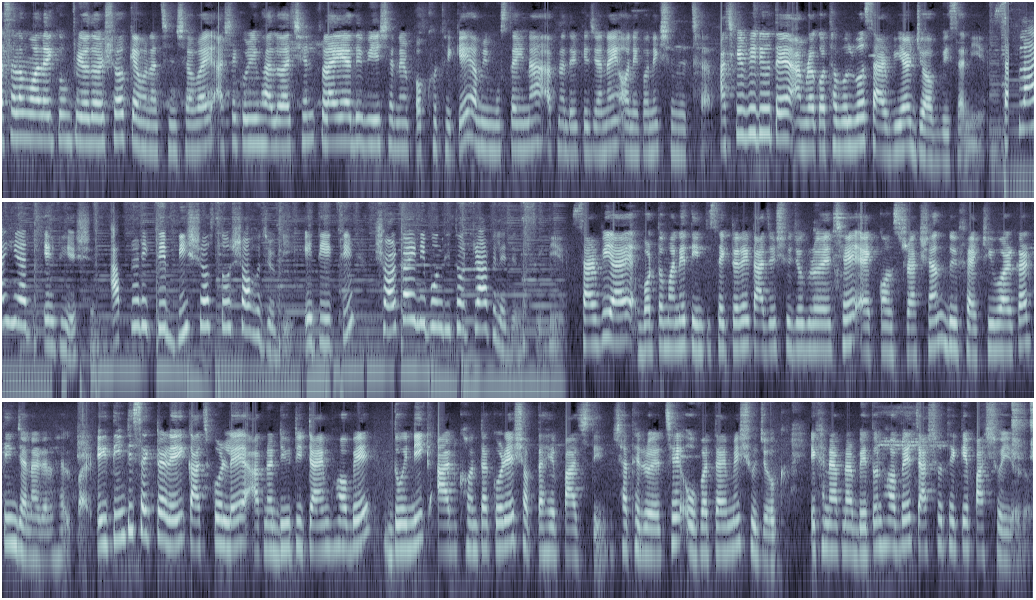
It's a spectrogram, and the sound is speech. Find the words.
আসসালামু আলাইকুম, প্রিয় দর্শক। কেমন আছেন সবাই? আশা করি ভালো আছেন। ফ্লাইয়াদ এভিয়েশনের পক্ষ থেকে আমি মুস্তাইনা আপনাদেরকে জানাই অনেক অনেক শুভেচ্ছা। আজকের ভিডিওতে আমরা কথা বলব সার্বিয়ার জব ভিসা নিয়ে। ফ্লাইয়াদ এভিয়েশন, আপনার একটি বিশ্বস্ত সহযোগী। এটি একটি সরকারি নিবন্ধিত ট্রাভেল এজেন্সি নিয়ে। সার্বিয়ায় বর্তমানে তিনটি সেক্টরে কাজের সুযোগ রয়েছে। এক কনস্ট্রাকশন দুই ফ্যাক্টরি ওয়ার্কার তিন জেনারেল হেল্পার এই তিনটি সেক্টরেই কাজ করলে আপনার ডিউটি টাইম হবে দৈনিক আট ঘণ্টা করে সপ্তাহে পাঁচ দিন। সাথে রয়েছে ওভার টাইমের সুযোগ। এখানে আপনার বেতন হবে চারশো থেকে পাঁচশো ইউরো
